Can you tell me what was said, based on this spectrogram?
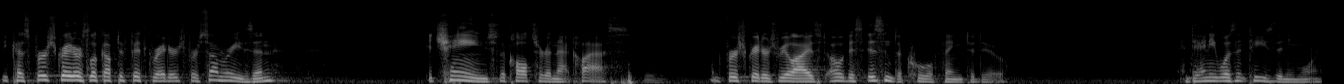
because first graders look up to fifth graders for some reason, it changed the culture in that class. And first graders realized, oh, this isn't a cool thing to do. And Danny wasn't teased anymore.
